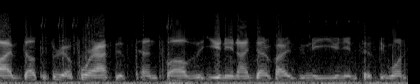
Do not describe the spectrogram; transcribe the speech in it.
5, Delta 304 active, 1012, Union identified as to Union 51.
